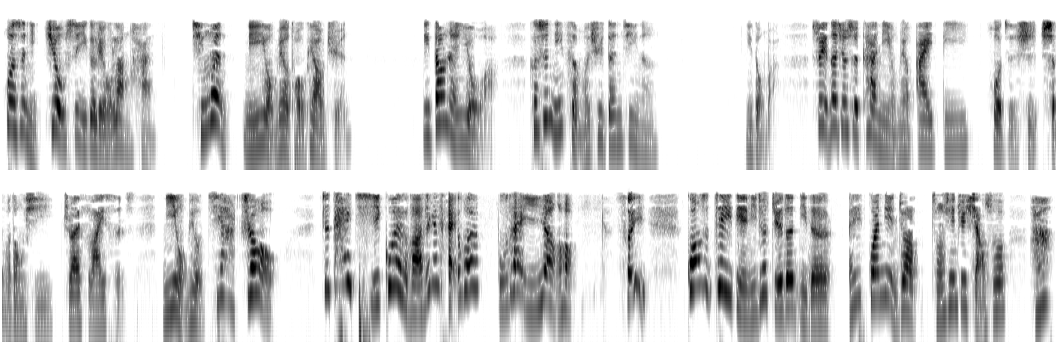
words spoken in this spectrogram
或者是你就是一个流浪汉，请问你有没有投票权？你当然有啊。可是你怎么去登记呢？你懂吧？所以那就是看你有没有 ID 或者是什么东西，Drive License，你有没有驾照？这太奇怪了吧？这跟台湾不太一样哈。所以光是这一点，你就觉得你的。哎，观念就要重新去想说啊，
